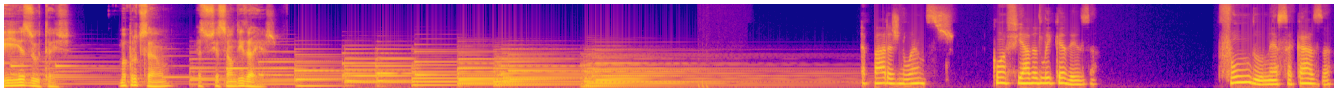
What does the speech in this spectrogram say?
Ideias Úteis, uma produção, associação de ideias. Apara as nuances com afiada delicadeza. Fundo nessa casa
